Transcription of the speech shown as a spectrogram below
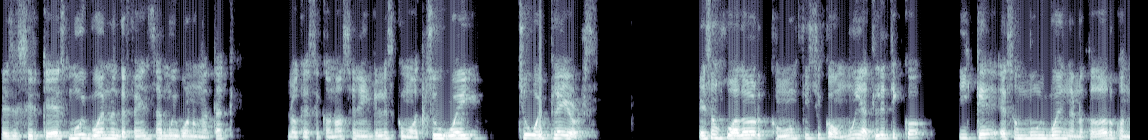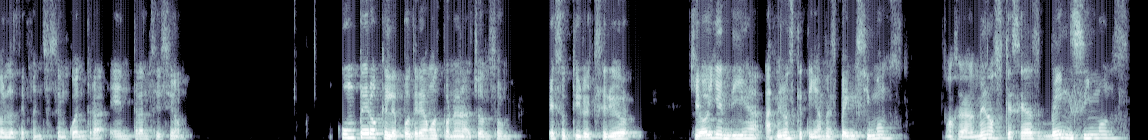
Es decir, que es muy bueno en defensa, muy bueno en ataque, lo que se conoce en inglés como two-way two-way players. Es un jugador con un físico muy atlético y que es un muy buen anotador cuando la defensa se encuentra en transición. Un pero que le podríamos poner a Johnson es su tiro exterior, que hoy en día, a menos que te llames Ben Simmons, o sea, al menos que seas Ben Simmons,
